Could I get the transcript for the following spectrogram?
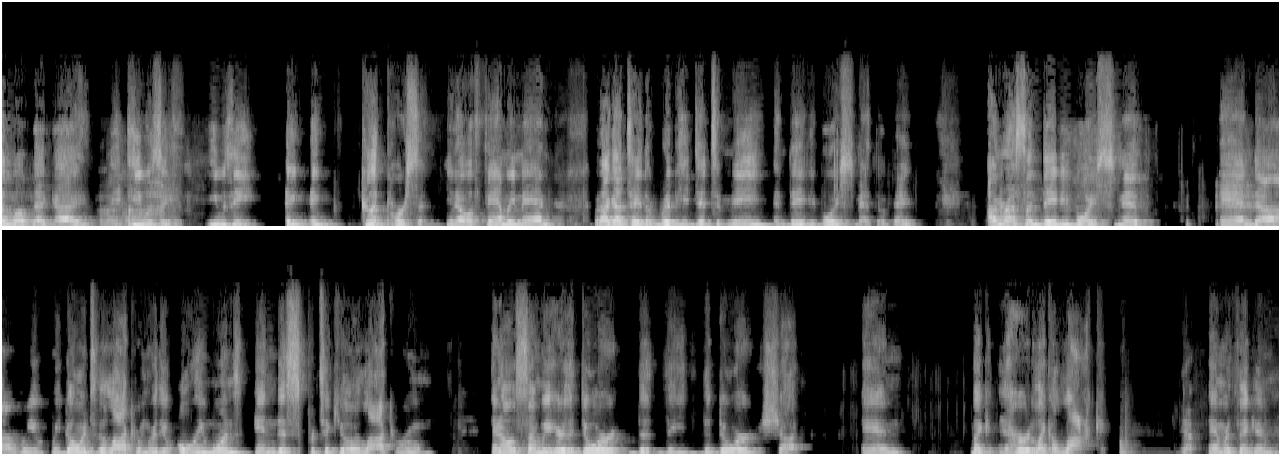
love that guy. He was a he was a, a a good person, you know, a family man. But I got to tell you the rib he did to me and Davey Boy Smith. Okay, I'm wrestling Davey Boy Smith, and uh, we we go into the locker room. We're the only ones in this particular locker room, and all of a sudden we hear the door the the the door shut, and like heard like a lock. Yeah. And we're thinking,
